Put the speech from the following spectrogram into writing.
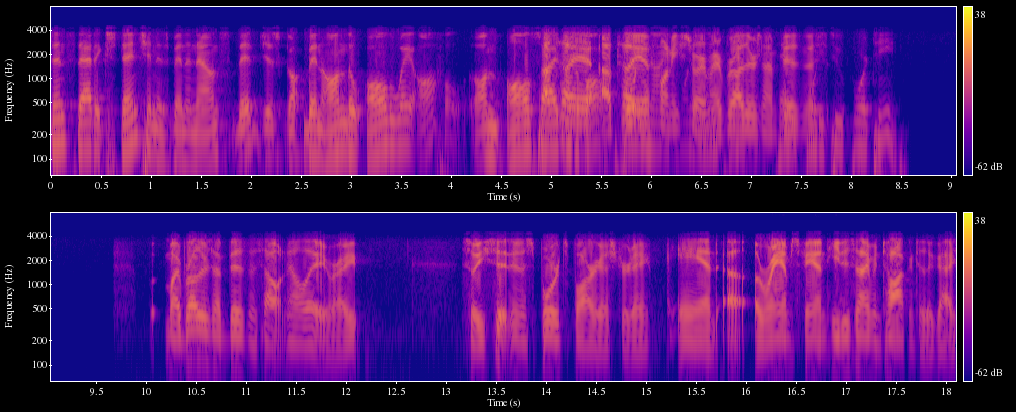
since that extension has been announced, they've just got, been on the all the way awful on all sides of the you- ball. I'll tell you a funny story. My brother's on 10, business. 42, 14. my brother's on business out in L.A. Right. So he's sitting in a sports bar yesterday, and uh, a Rams fan. He isn't even talking to the guy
